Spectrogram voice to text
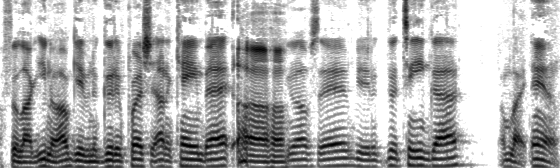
I feel like, you know, I'm giving a good impression. I done came back. Uh-huh. You know what I'm saying? Being a good team guy. I'm like, damn,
